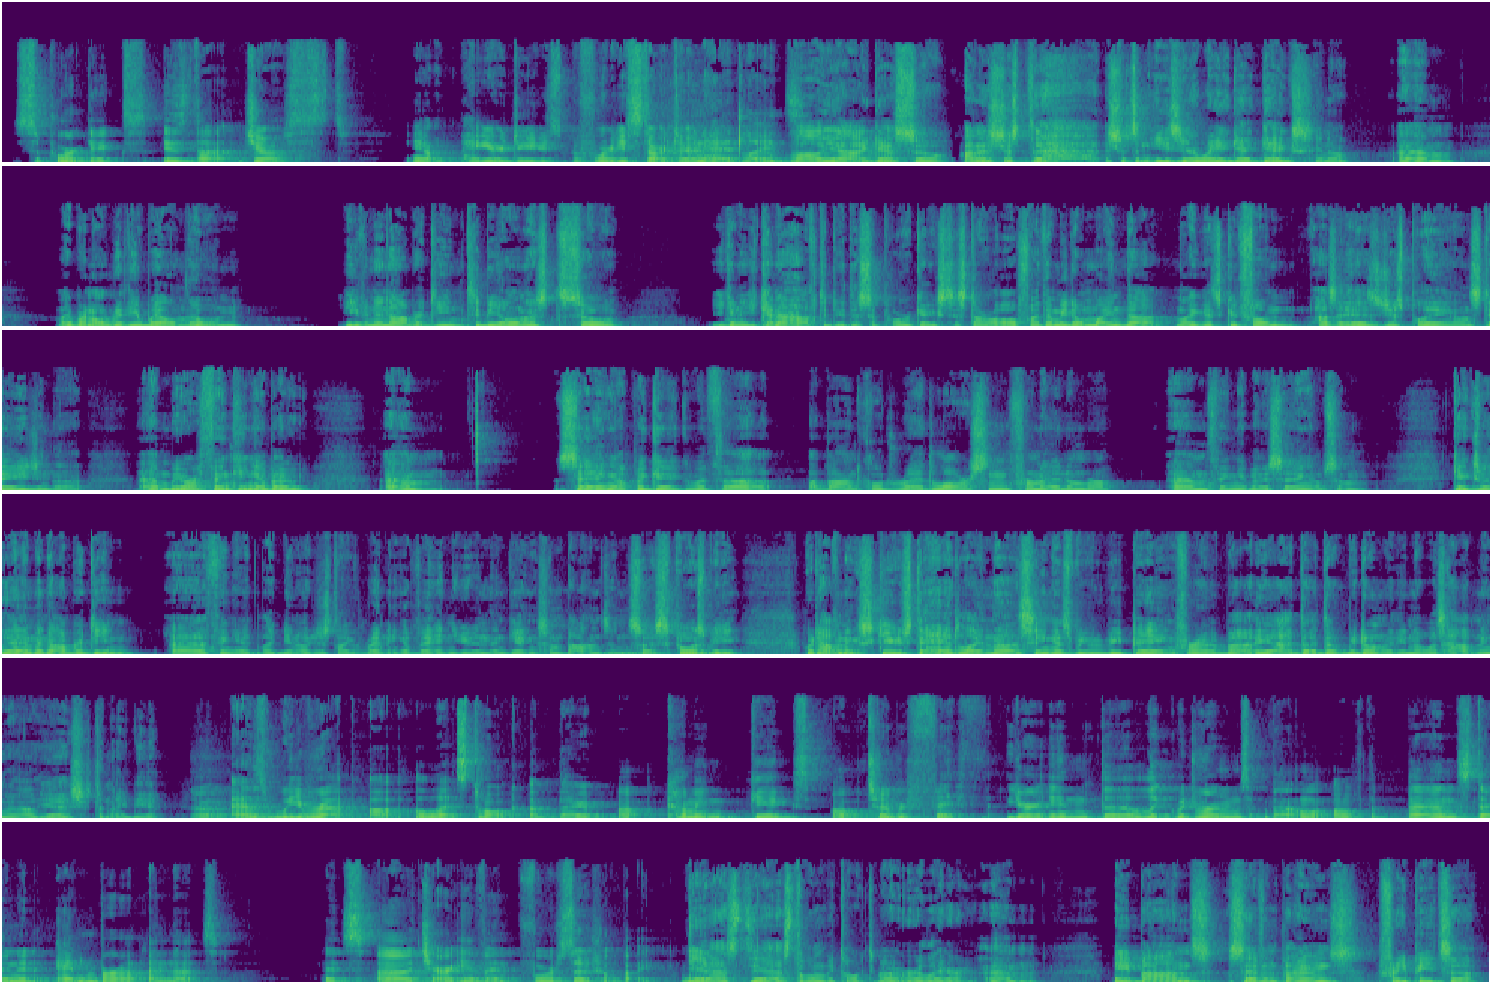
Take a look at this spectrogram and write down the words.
support gigs. Is that just, you know, pay your dues before you start doing headlines? Well, yeah, I guess so. And it's just it's just an easier way to get gigs, you know. Um, like we're not really well known, even in Aberdeen, to be honest. So you know, you kind of have to do the support gigs to start off with, and we don't mind that. Like it's good fun as it is, just playing on stage and that. And we are thinking about um, setting up a gig with a, a band called Red Larson from Edinburgh. Um, thinking about setting up some gigs with them in Aberdeen. Uh, I think it, like you know just like renting a venue and then getting some bands in. So I suppose we would have an excuse to headline that, seeing as we would be paying for it. But yeah, I, I don't, we don't really know what's happening with that yet. It's just an idea. So, as we wrap up, let's talk about upcoming gigs. October 5th, you're in the Liquid Rooms Battle of the Bands down in Edinburgh, and that's it's a charity event for Social Bite. Yeah, it's, yeah, it's the one we talked about earlier. Um, eight bands, seven pounds, free pizza.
